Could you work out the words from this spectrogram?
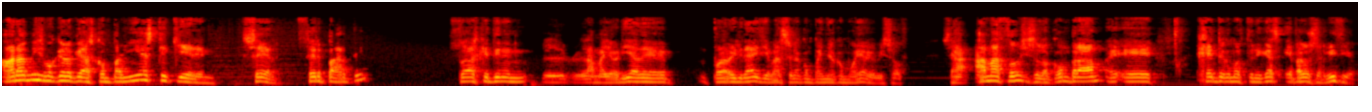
ahora mismo creo que las compañías que quieren ser third party son las que tienen la mayoría de probabilidad de llevarse una compañía como ella, Ubisoft. O sea, Amazon, si se lo compra eh, eh, gente como Electronic Arts, es para un servicio.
